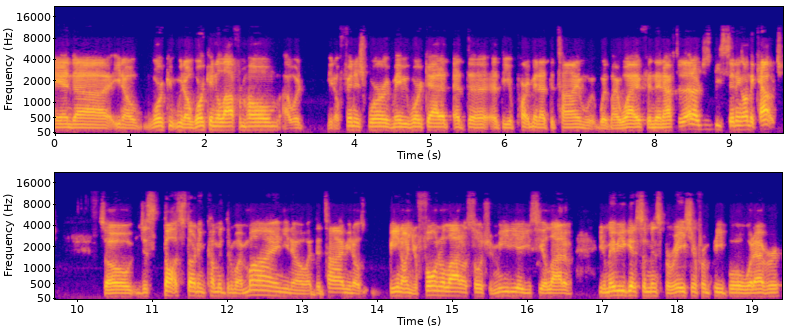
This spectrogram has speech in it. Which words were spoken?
and uh, you know, working, you know, working a lot from home. I would, you know, finish work, maybe work at it at the at the apartment at the time with, with my wife, and then after that, I'd just be sitting on the couch. So just thoughts starting coming through my mind. You know, at the time, you know, being on your phone a lot on social media, you see a lot of, you know, maybe you get some inspiration from people, or whatever.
